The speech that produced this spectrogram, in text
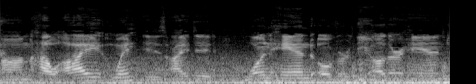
Um, how I went is I did one hand over the other hand,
